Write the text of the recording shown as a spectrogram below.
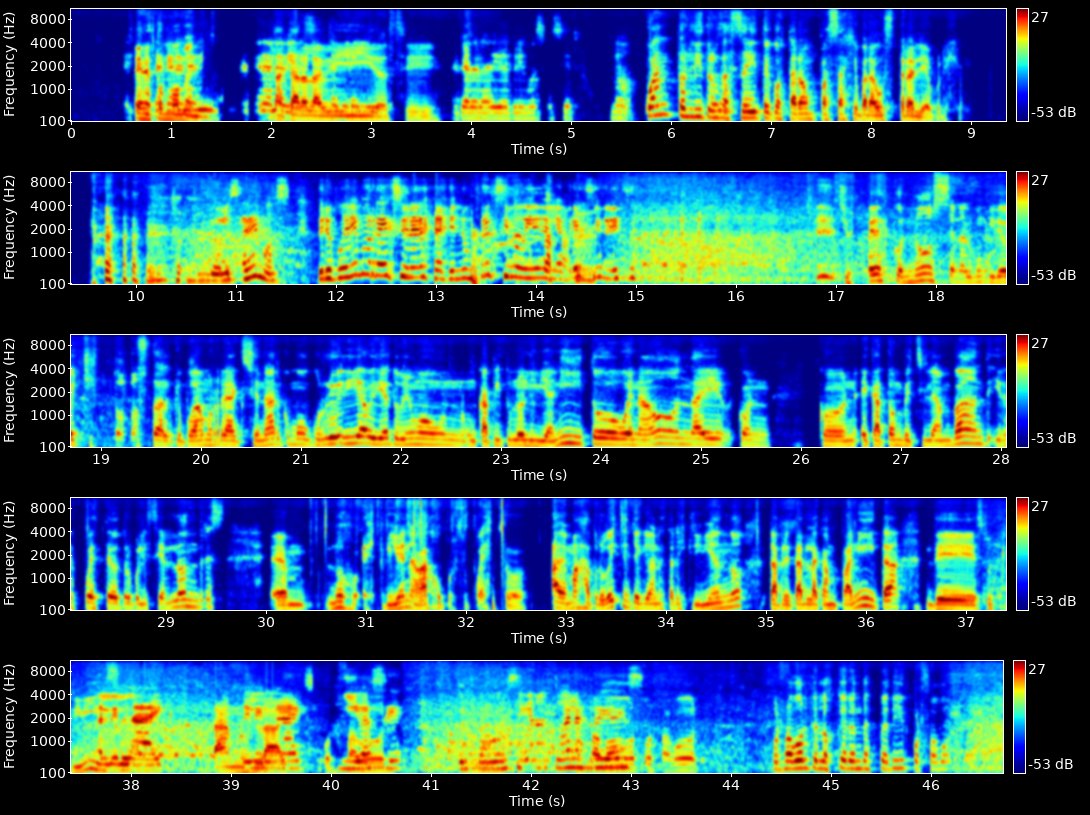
En estos Sacar a la momentos. vida, sacar a la Sacar a la vida, sí, sí. Sacar a la vida, primo, eso es cierto. No, ¿Cuántos litros de aceite costará un pasaje para Australia, por ejemplo? no lo sabemos, pero podremos reaccionar en un próximo video, en la próxima edición. Si ustedes conocen algún video chistoso al que podamos reaccionar, como ocurrió hoy día, hoy día tuvimos un, un capítulo livianito, buena onda, ahí con, con Hecatombe Chilean Band y después este otro policía en Londres. Em, nos escriben abajo, por supuesto. Además, aprovechen ya que van a estar escribiendo, de apretar la campanita, de suscribirse, Dale like, darnos dale like, like, por favor. suscríbase. Por favor, síganos en todas las por redes. por favor. Por favor, que los quieren despedir, por favor.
